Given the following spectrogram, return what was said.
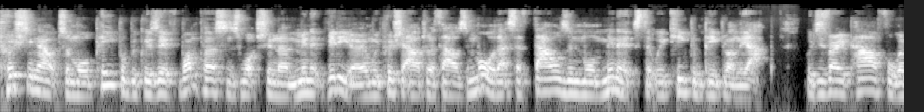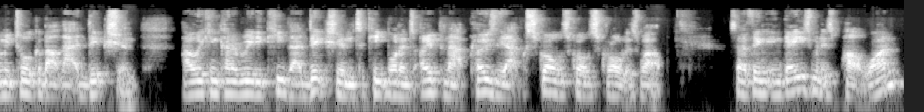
pushing out to more people. Because if one person's watching a minute video and we push it out to a thousand more, that's a thousand more minutes that we're keeping people on the app, which is very powerful when we talk about that addiction how we can kind of really keep that addiction to keep wanting to open app, close the app, scroll, scroll, scroll as well. So I think engagement is part one.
